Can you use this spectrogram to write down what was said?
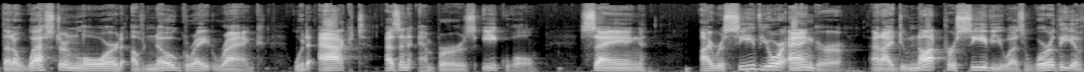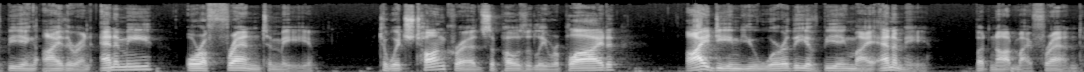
that a Western lord of no great rank would act as an emperor's equal, saying, I receive your anger, and I do not perceive you as worthy of being either an enemy or a friend to me. To which Tancred supposedly replied, I deem you worthy of being my enemy, but not my friend.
